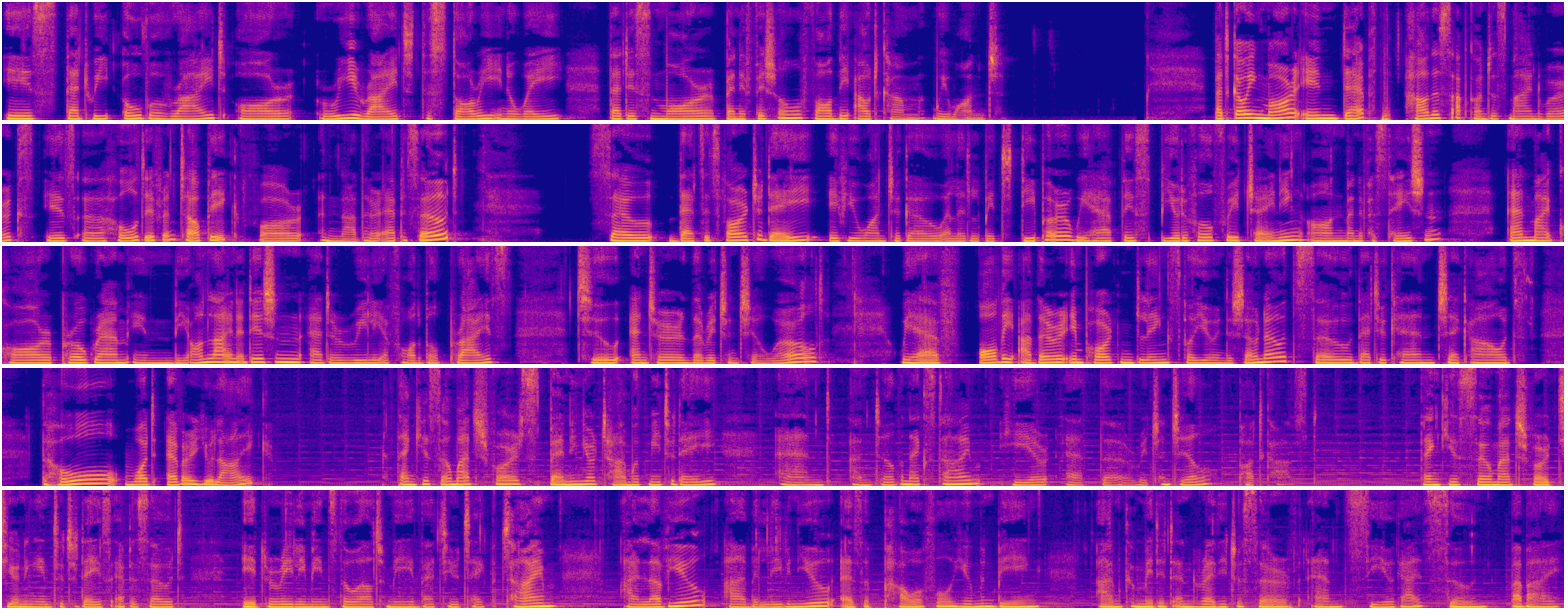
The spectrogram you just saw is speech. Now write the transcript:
is that we override or rewrite the story in a way that is more beneficial for the outcome we want. But going more in depth, how the subconscious mind works is a whole different topic for another episode. So that's it for today. If you want to go a little bit deeper, we have this beautiful free training on manifestation and my core program in the online edition at a really affordable price to enter the rich and chill world. We have all the other important links for you in the show notes so that you can check out the whole whatever you like. Thank you so much for spending your time with me today. And until the next time, here at the Rich and Chill podcast. Thank you so much for tuning into today's episode. It really means the world to me that you take the time. I love you. I believe in you as a powerful human being. I'm committed and ready to serve and see you guys soon. Bye bye.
